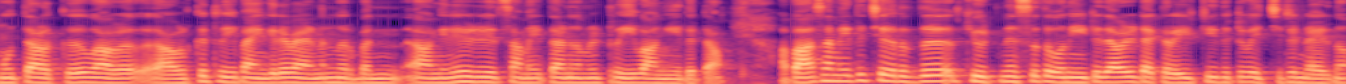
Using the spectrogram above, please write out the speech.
മൂത്ത ആൾക്ക് അവ- അവൾക്ക് ട്രീ ഭയങ്കര വേണം നിർബന്ധം അങ്ങനെ ഒരു സമയത്താണ് നമ്മൾ ട്രീ വാങ്ങിയത് കേട്ടോ അപ്പോൾ ആ സമയത്ത് ചെറുത് ക്യൂട്ട്നെസ് തോന്നിയിട്ട് ഇത് അവൾ ഡെക്കറേറ്റ് ചെയ്തിട്ട് വെച്ചിട്ടുണ്ടായിരുന്നു.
